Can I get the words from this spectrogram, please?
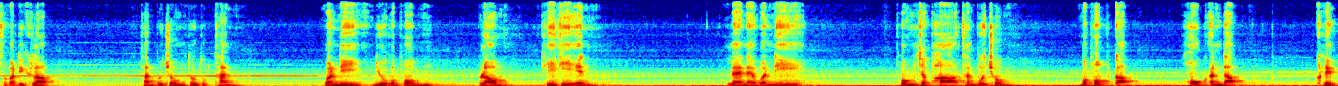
สวัสดีครับ ท่านผู้ชมทุกๆทท่าน วันนี้อยู่กับผมร่อม TTN และในวันนี้ ผมจะพาท่านผู้ชม มาพบกับ 6 อันดับ คลิป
